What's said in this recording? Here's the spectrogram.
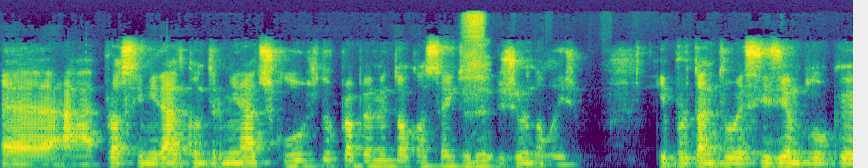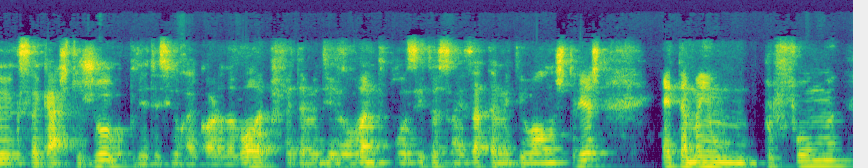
à proximidade com determinados clubes, do que propriamente ao conceito de jornalismo. E, portanto, esse exemplo que, que sacaste do jogo, podia ter sido o recorde da bola, é perfeitamente irrelevante pela situação exatamente igual nos três, é também um perfume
